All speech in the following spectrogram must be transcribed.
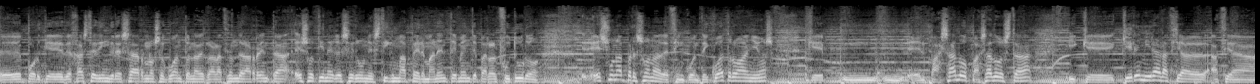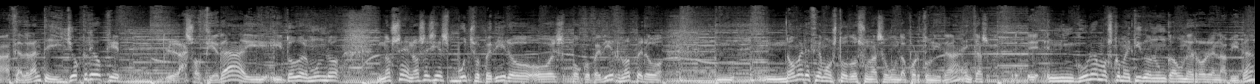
eh, porque dejaste de ingresar no sé cuánto en la declaración de la renta, eso tiene que ser un estigma permanentemente para el futuro. Es una persona de 54 años que mm, el pasado pasado está y que quiere mirar hacia, hacia, hacia adelante. Y yo creo que la sociedad y, y todo el mundo, no sé, no sé si es mucho pedir o, o es poco pedir, ¿no? Pero mm, ¿no merecemos todos una segunda oportunidad? En caso, eh, ¿Ninguno hemos cometido nunca un error en la vida?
